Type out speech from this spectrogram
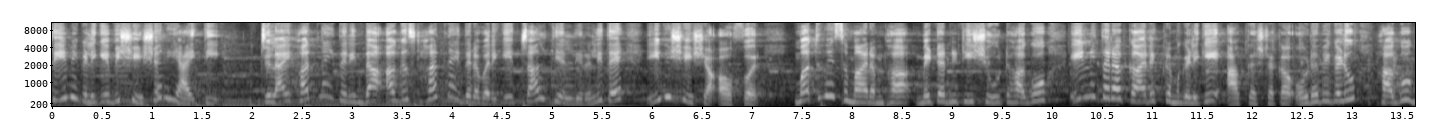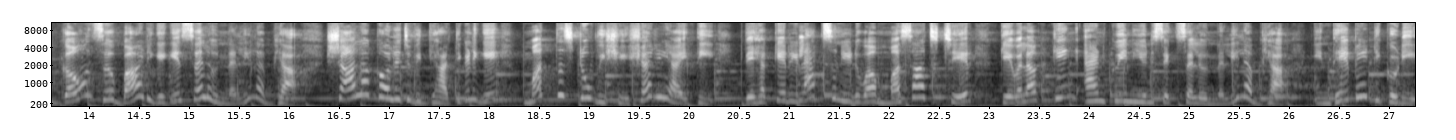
ಸೇವೆಗಳಿಗೆ ವಿಶೇಷ ರಿಯಾಯಿತಿ. ಜುಲೈ ಹದಿನೈದರಿಂದ ಆಗಸ್ಟ್ ಹದಿನೈದರವರೆಗೆ ಚಾಲ್ತಿಯಲ್ಲಿರಲಿದೆ ಈ ವಿಶೇಷ ಆಫರ್. ಮದುವೆ ಸಮಾರಂಭ ಮೆಟರ್ನಿಟಿ ಶೂಟ್ ಹಾಗೂ ಇನ್ನಿತರ ಕಾರ್ಯಕ್ರಮಗಳಿಗೆ ಆಕರ್ಷಕ ಒಡವೆಗಳು ಹಾಗೂ ಗೌನ್ಸ್ ಬಾಡಿಗೆಗೆ ಸಲೂನ್ನಲ್ಲಿ ಲಭ್ಯ. ಶಾಲಾ ಕಾಲೇಜು ವಿದ್ಯಾರ್ಥಿಗಳಿಗೆ ಮತ್ತಷ್ಟು ವಿಶೇಷ ರಿಯಾಯಿತಿ. ದೇಹಕ್ಕೆ ರಿಲ್ಯಾಕ್ಸ್ ನೀಡುವ ಮಸಾಜ್ ಚೇರ್ ಕೇವಲ ಕಿಂಗ್ ಆ್ಯಂಡ್ ಕ್ವೀನ್ ಯುನಿಸೆಕ್ಸ್ ಸಲೂನ್ನಲ್ಲಿ ಲಭ್ಯ. ಇಂದೇ ಭೇಟಿ ಕೊಡಿ.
